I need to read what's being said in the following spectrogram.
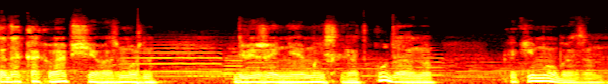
Тогда как вообще возможно движение мысли? Откуда оно? Каким образом?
